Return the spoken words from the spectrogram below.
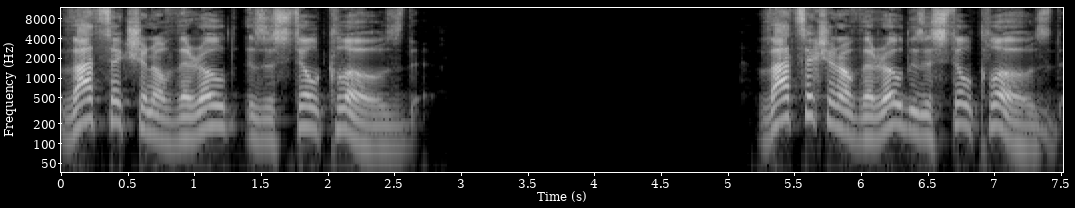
That section of the road is still closed. That section of the road is still closed.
